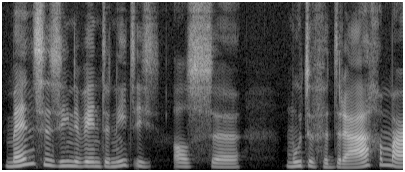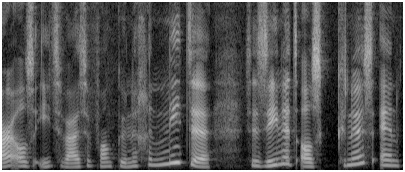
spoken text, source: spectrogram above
Mensen zien de winter niet als ze moeten verdragen, maar als iets waar ze van kunnen genieten. Ze zien het als knus en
